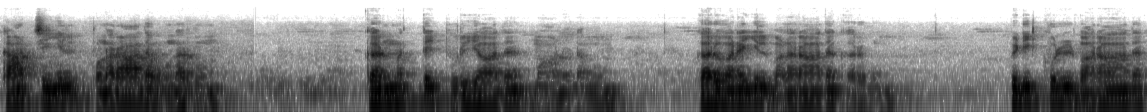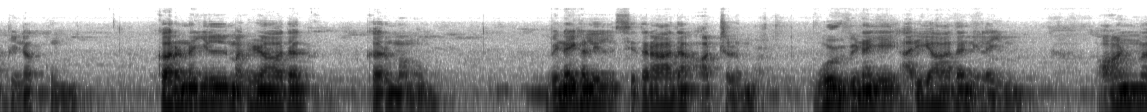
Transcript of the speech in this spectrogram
காட்சியில் புணராத உணர்வும் கர்மத்தை புரியாத மானுடமும் கருவறையில் வளராத கருவும் பிடிக்குள் வராத பிணக்கும் கருணையில் மகிழாத கர்மமும் வினைகளில் சிதறாத ஆற்றலும் ஊழ்வினையை அறியாத நிலையும் ஆன்ம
